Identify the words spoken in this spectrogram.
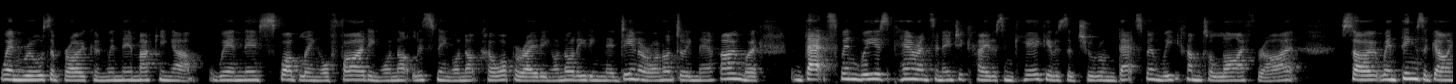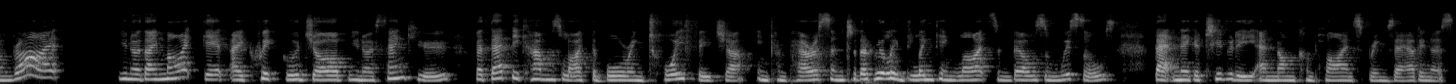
when rules are broken, when they're mucking up, when they're squabbling or fighting or not listening or not cooperating or not eating their dinner or not doing their homework. That's when we, as parents and educators and caregivers of children, that's when we come to life, right? So when things are going right, you know, they might get a quick, good job, you know, thank you, but that becomes like the boring toy feature in comparison to the really blinking lights and bells and whistles that negativity and non compliance brings out in us.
